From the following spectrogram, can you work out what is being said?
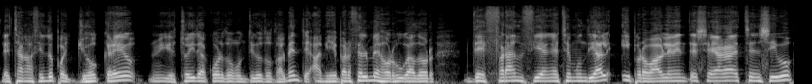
le están haciendo, pues yo creo, y estoy de acuerdo contigo totalmente, a mí me parece el mejor jugador de Francia en este mundial y probablemente se haga extensivo.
